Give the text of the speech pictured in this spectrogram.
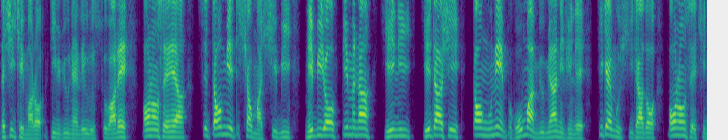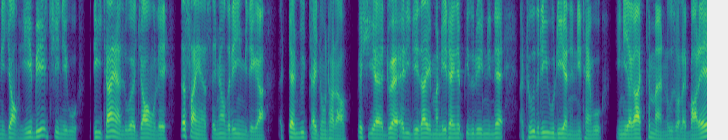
လက်ရှိချိန်မှာတော့အတိမပြုနိုင်သေးဘူးလို့ဆိုပါတယ်။ပေါင်းလောင်းဆယ်ရာစစ်တောင်းမြေတစ်လျှောက်မှာရှိပြီးနေပြည်တော်ပြည်မနာရေနီရေတာရှိတောင်ငူနှင့်ပဲခူးမှမြို့များနေဖြင့်လဲထိခိုက်မှုရှိထားသောပေါင်းလောင်းဆယ်အခြေအနေကြောင့်ရေဘေးအခြေအနေကိုဒီထိုင်းရန်လိုအပ်ကြောင်းကိုလည်းသက်ဆိုင်ရာဆယ်မြောင်းသတင်းမြေတွေကအကြံပြုတိုက်တွန်းထားတာတွေ့ရှိရတဲ့အတွက်အဲ့ဒီဒေသတွေမှာနေထိုင်တဲ့ပြည်သူတွေအနေနဲ့အထူးသတိဝူဒီရနဲ့နေထိုင်ဖို့ဒီနေရာကထပ်မံနှိုးဆော်လိုက်ပါတယ်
